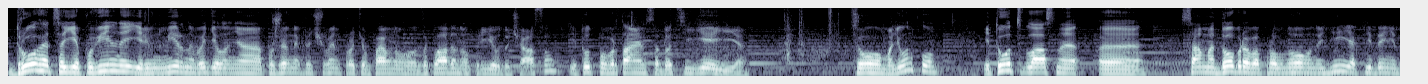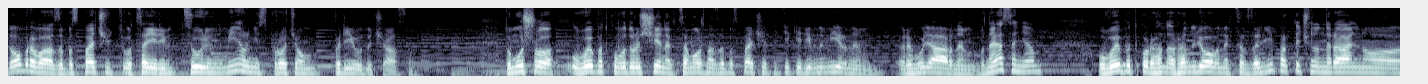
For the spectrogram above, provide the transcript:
Друге, це є повільне і рівномірне виділення поживних речовин протягом певного закладеного періоду часу. І тут повертаємося до цієї цього малюнку. І тут, власне, е, саме добрива пролонгованої дії, як єдині добрива, забезпечують оцей, цю рівномірність протягом періоду часу. Тому що у випадку водорозчинних це можна забезпечити тільки рівномірним регулярним внесенням. У випадку гранульованих це взагалі практично нереально,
